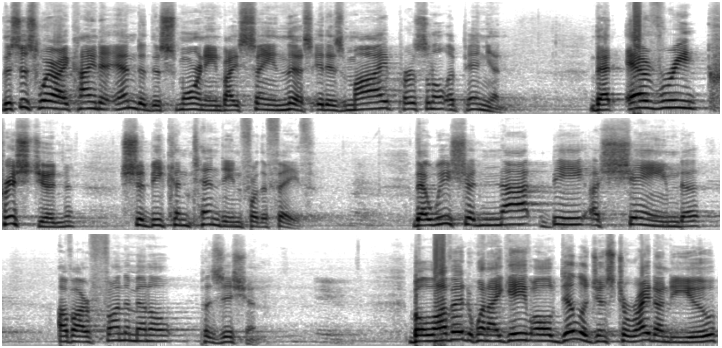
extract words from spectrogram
this is where I kind of ended this morning by saying this it is my personal opinion that every Christian should be contending for the faith, that we should not be ashamed of our fundamental position. Beloved, when I gave all diligence to write unto you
